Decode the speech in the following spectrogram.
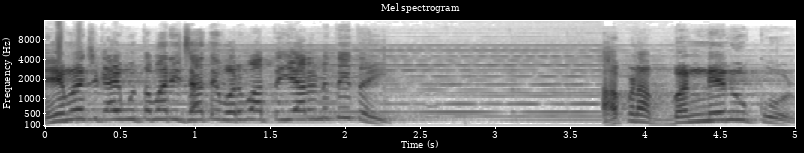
એમ જ કઈ હું તમારી સાથે વરવા તૈયાર નથી થઈ. આપણા બંનેનું કુળ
